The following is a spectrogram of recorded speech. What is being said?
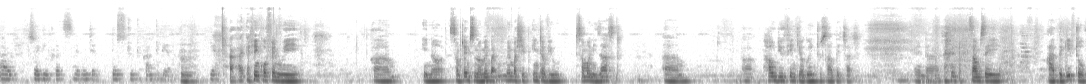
are. So I think that's I wanted those two to come together. mm. Yeah. I, I- I think often we, um, in our, sometimes in our member, membership interview, someone is asked, um, uh, how do you think you're going to serve the church? And uh, some say, I have the gift of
